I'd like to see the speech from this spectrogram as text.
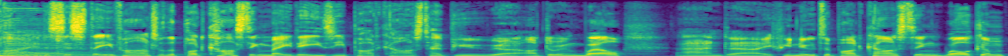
Hi, this is Steve Hart of the Podcasting Made Easy podcast. Hope you uh, are doing well. And uh, if you're new to podcasting, welcome.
